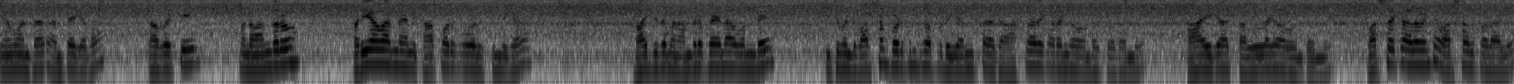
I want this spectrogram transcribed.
ఏమంటారు? అంతే కదా? కాబట్టి మనం అందరం పర్యావరణాన్ని కాపాడుకోవాల్సిందిగా బాధ్యత మన అందరిపైన ఉంది ఇటువంటి వర్షం పడుతున్నప్పుడు ఎంత ఆహ్లాదకరంగా ఉందో చూడండి. హాయిగా చల్లగా ఉంటుంది. వర్షాకాలం అంటే వర్షాలు పడాలి.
